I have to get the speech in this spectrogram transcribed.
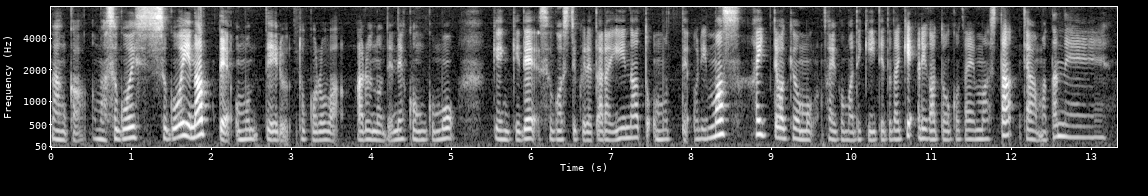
なんか、まあ、すごいすごいなって思っているところはあるのでね今後も元気で過ごしてくれたらいいなと思っております。はい。では今日も最後まで聞いていただきありがとうございました。じゃあまたね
